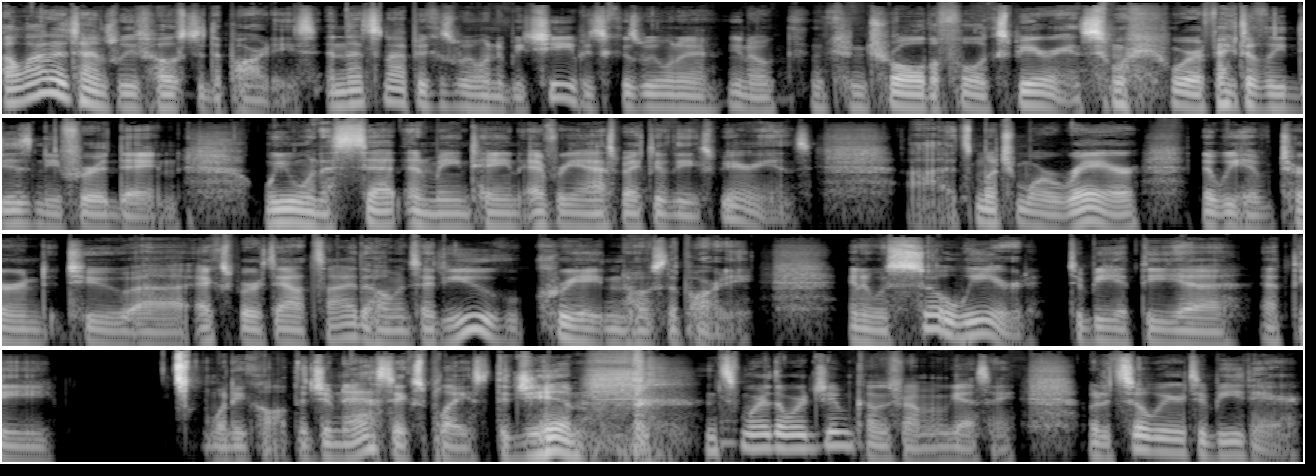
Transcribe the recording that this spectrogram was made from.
A lot of times we've hosted the parties, and that's not because we want to be cheap. It's because we want to, you know, c- control the full experience. We're, effectively Disney for a day, and we want to set and maintain every aspect of the experience. Uh, it's much more rare that we have turned to uh, experts outside the home and said, "You create and host the party," and it was so weird to be at the uh, at the what do you call it? The gymnastics place, the gym. it's where the word gym comes from, I'm guessing. But it's so weird to be there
